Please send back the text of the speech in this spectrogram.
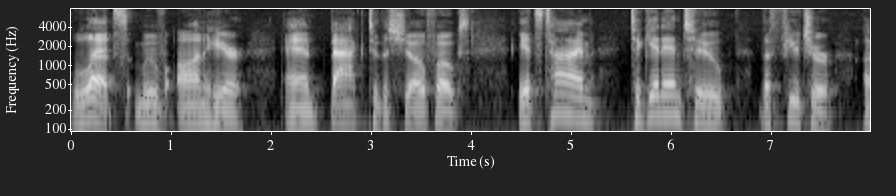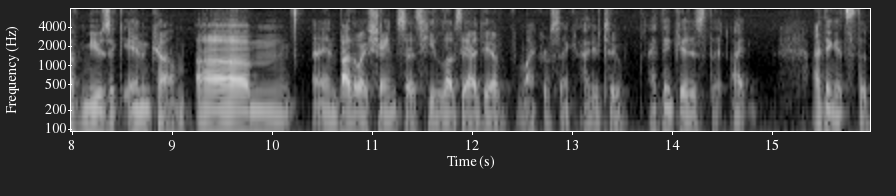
Let's move on here and back to the show, folks. It's time to get into the future of music income. Um, and by the way, Shane says he loves the idea of microsync. I do too. I think it is the I, I think it's the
